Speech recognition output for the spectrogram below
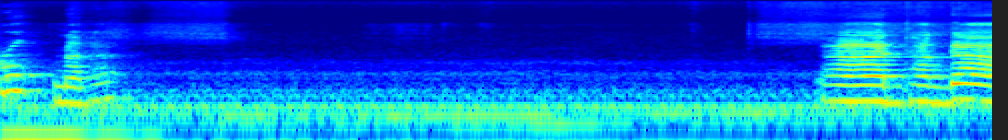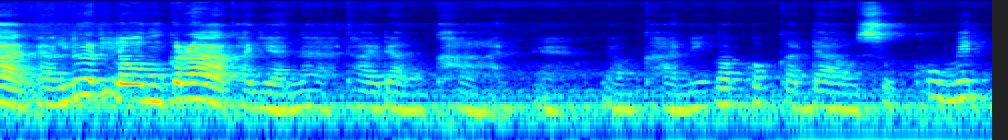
รุกนะคะงานทางด้านเลือดลมกล้าขยันทายดังคานดังคารนี้ก็พบกับดาวสุขคู่มิตร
